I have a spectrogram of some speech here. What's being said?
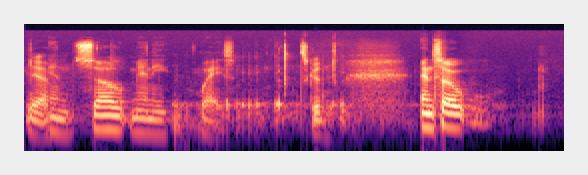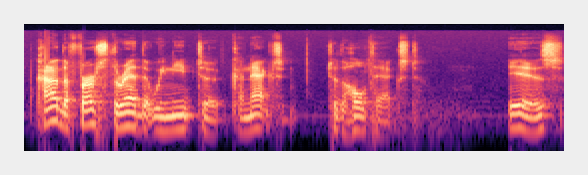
Yeah. in so many ways. it's good. And so, kind of the first thread that we need to connect to the whole text is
